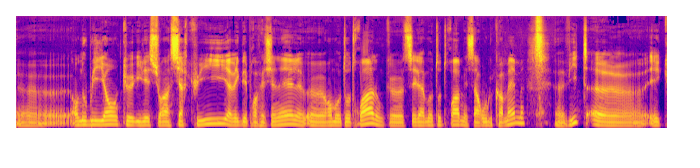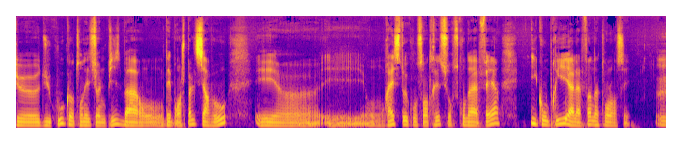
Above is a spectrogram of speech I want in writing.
euh, en oubliant qu'il est sur un circuit avec des professionnels euh, en moto 3, donc euh, c'est la moto 3 mais ça roule quand même vite et que du coup quand on est sur une piste, bah on débranche pas le cerveau et, on reste concentré sur ce qu'on a à faire, y compris à la fin d'un tour lancé. Mm.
